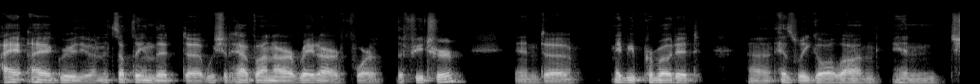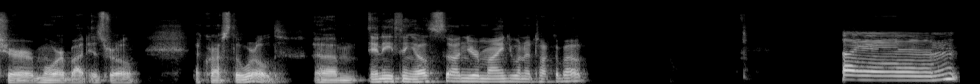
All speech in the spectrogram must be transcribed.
I, I agree with you, and it's something that uh, we should have on our radar for the future, and uh, maybe promote it uh, as we go along and share more about Israel across the world. Um, anything else on your mind you want to talk about? Um,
